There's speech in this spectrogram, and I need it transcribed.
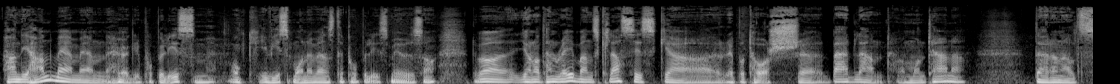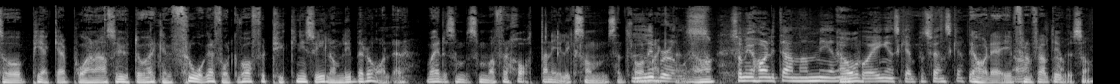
hand i hand med, med en högerpopulism och i viss mån en vänsterpopulism i USA. Det var Jonathan Raybans klassiska reportage eh, Badland om Montana där han alltså pekar på, han är alltså ute och verkligen frågar folk, varför tycker ni så illa om liberaler? Vad är det som, som varför hatar ni liksom centralmakten? Liberals, ja. som ju har lite annan mening ja. på engelska än på svenska. Det har det, ja. framförallt i USA.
